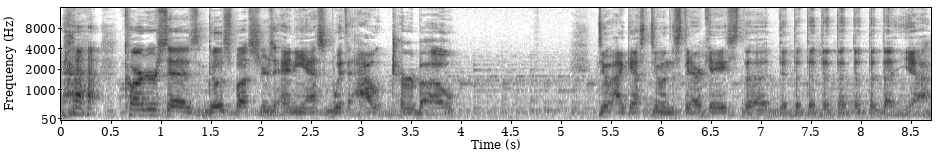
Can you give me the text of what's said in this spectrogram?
Carter says Ghostbusters NES without turbo. Do I guess doing the staircase? The da, da, da, yeah,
